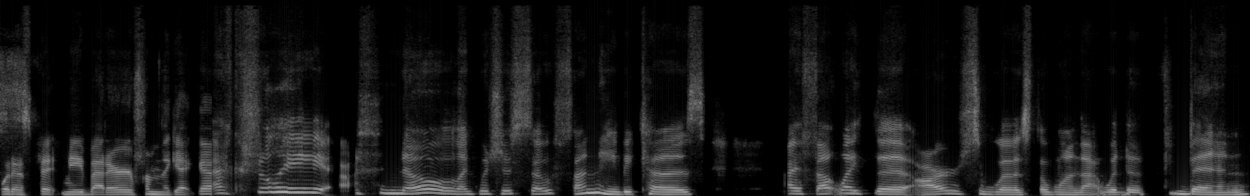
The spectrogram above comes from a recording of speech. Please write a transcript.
would have fit me better from the get go? Actually, no, like, which is so funny because I felt like the ours was the one that would have been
